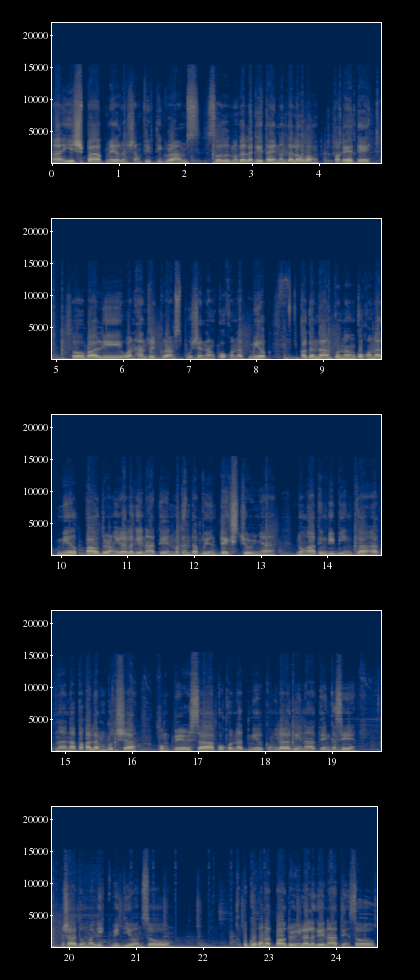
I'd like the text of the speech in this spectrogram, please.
uh, each pack meron siyang 50 grams. So maglalagay tayo ng dalawang pakete. So bali 100 grams po siya ng coconut milk. Kagandahan po ng coconut milk powder ang ilalagay natin maganda po yung texture niya ng ating bibingka at na napakalambot siya compare sa coconut milk kung ilalagay natin kasi masyadong maliquid yon so kapag coconut powder yung ilalagay natin so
